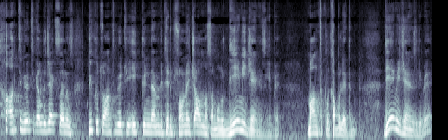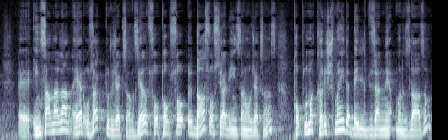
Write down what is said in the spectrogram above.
antibiyotik alacaksanız bir kutu antibiyotiği ilk günden bitirip sonra hiç almasam olur diyemeyeceğiniz gibi mantıklı kabul edin. Diyemeyeceğiniz gibi e, insanlardan eğer uzak duracaksanız ya da so, to, so, daha sosyal bir insan olacaksanız topluma karışmayı da belli düzenle yapmanız lazım.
